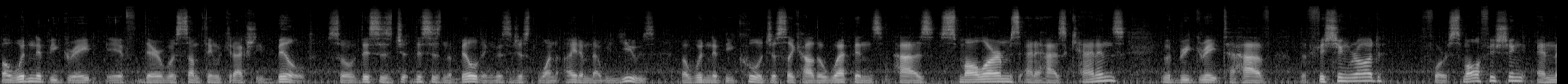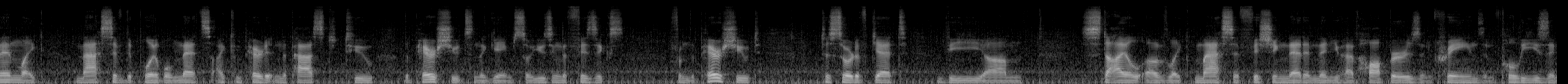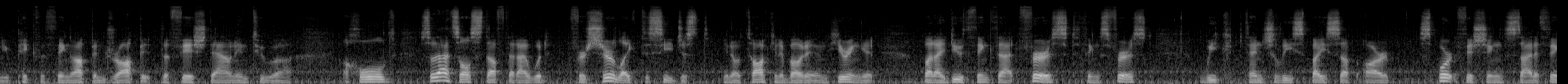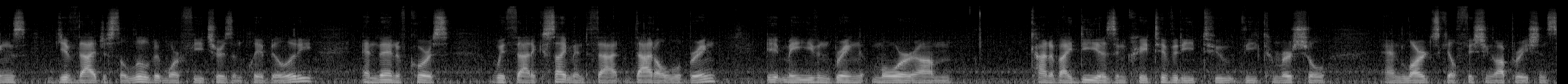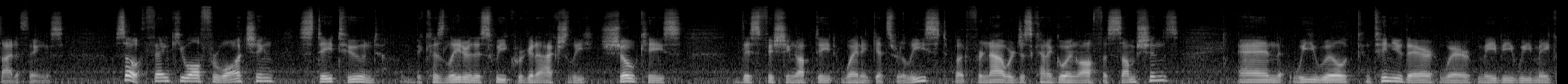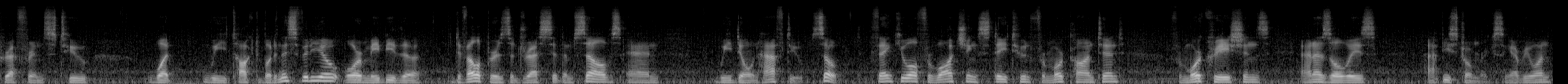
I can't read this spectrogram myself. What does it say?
but wouldn't it be great if there was something we could actually build? So this is this isn't a building, this is just one item that we use, but wouldn't it be cool, just like how the weapons has small arms and it has cannons, it would be great to have the fishing rod for small fishing, and then like massive deployable nets. I compared it in the past to the parachutes in the game, so using the physics from the parachute to sort of get the um, style of like massive fishing net and then you have hoppers and cranes and pulleys and you pick the thing up and drop it the fish down into a, a hold. So that's all stuff that i would for sure like to see just you know talking about it and hearing it. But i do think that first things first we could potentially spice up our sport fishing side of things give that just a little bit more features and playability. And then of course with that excitement that that all will bring, it may even bring more um, kind of ideas and creativity to the commercial and large scale fishing operation side of things. So, thank you all for watching. Stay tuned because later this week we're going to actually showcase this fishing update when it gets released. But for now, we're just kind of going off assumptions and we will continue there where maybe we make reference to what we talked about in this video, or maybe the developers address it themselves and we don't have to. So, thank you all for watching. Stay tuned for more content, for more creations, and as always, happy stormworksing, everyone.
